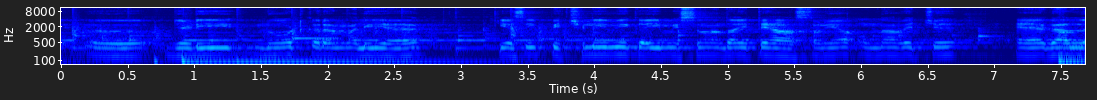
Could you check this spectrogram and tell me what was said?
ਅਹ, ਜਿਹੜੀ ਨੋਟ ਕਰਨ ਵਾਲੀ ਹੈ ਕਿ ਅਸੀਂ ਪਿਛਲੀ ਵੀ ਕਈ ਮਿਸਲਾਂ ਦਾ ਇਤਿਹਾਸ ਸੁਣਿਆ ਉਹਨਾਂ ਵਿੱਚ ਇਹ ਗੱਲ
